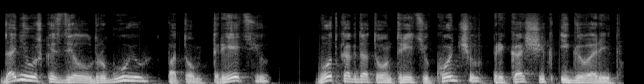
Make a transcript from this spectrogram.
Данилушка сделал другую, потом третью. Вот когда-то он третью кончил, приказчик и говорит,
